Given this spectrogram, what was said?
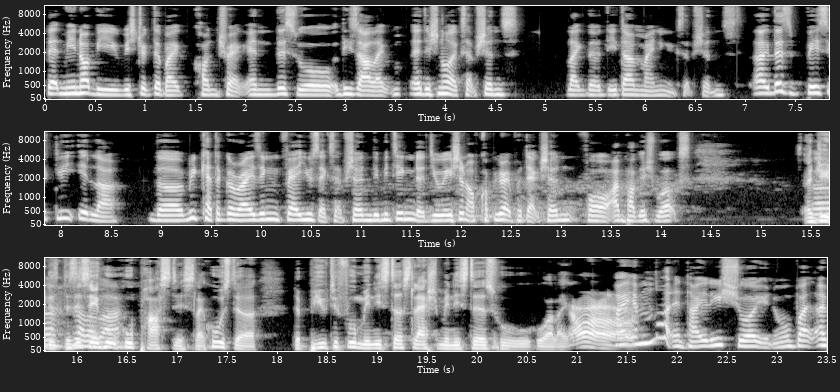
that may not be restricted by contract. And this will, these are like additional exceptions, like the data mining exceptions. Uh, that's basically it lah. The recategorizing fair use exception, limiting the duration of copyright protection for unpublished works. Angie, Uh, does, does it say blah, who blah. who passed this? Like, who's the the beautiful minister slash ministers who who are like, oh, I am not entirely sure, you know, but I,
